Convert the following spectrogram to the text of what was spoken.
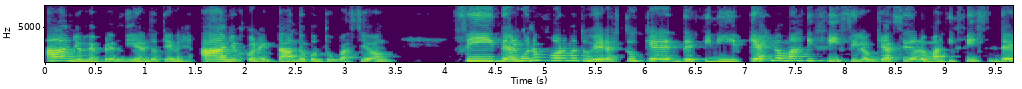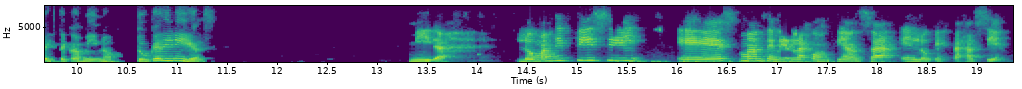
años emprendiendo, tienes años conectando con tu pasión. Si de alguna forma tuvieras tú que definir qué es lo más difícil o qué ha sido lo más difícil de este camino, ¿tú qué dirías? Mira, lo más difícil es mantener la confianza en lo que estás haciendo.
